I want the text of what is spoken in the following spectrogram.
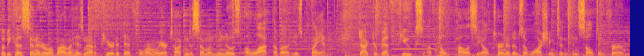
But because Senator Obama has not appeared at that forum, we are talking to someone who knows a lot about his plan Dr. Beth Fuchs of Health Policy Alternatives, a Washington consulting firm.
